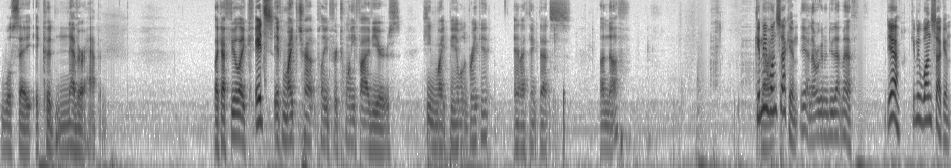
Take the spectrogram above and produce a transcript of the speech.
will say it could never happen. Like I feel like It's if Mike Trout played for 25 years, he might be able to break it, and I think that's enough. Give me No, I- one second. Yeah, now we're gonna do that math. Yeah, give me one second.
